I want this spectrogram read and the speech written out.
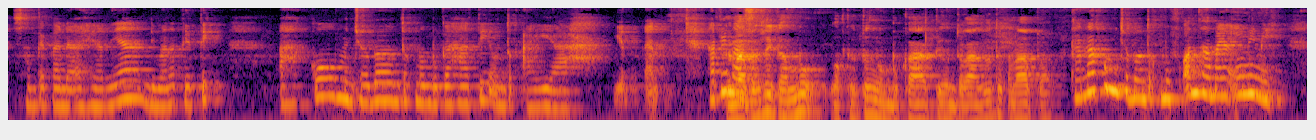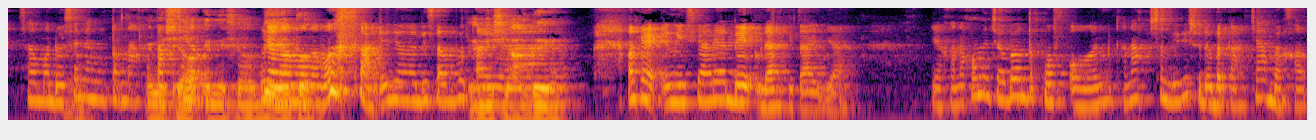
sampai pada akhirnya di mana titik aku mencoba untuk membuka hati untuk ayah gitu kan tapi mas kenapa sih kamu waktu itu ngebuka hati untuk aku tuh kenapa karena aku mencoba untuk move on sama yang ini nih sama dosen yang pernah aku inisial taksir inisial D nggak itu mau, nggak mau. Ayo jangan disebut Inisial ayah. D. Oke, inisialnya D. Udah kita aja. Ya karena aku mencoba untuk move on karena aku sendiri sudah berkaca bakal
